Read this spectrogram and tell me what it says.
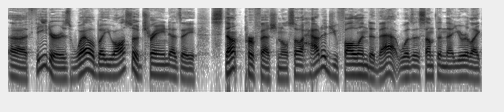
uh, theater as well, but you also trained as a stunt professional. So, how did you fall into that? Was it something that you were like,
